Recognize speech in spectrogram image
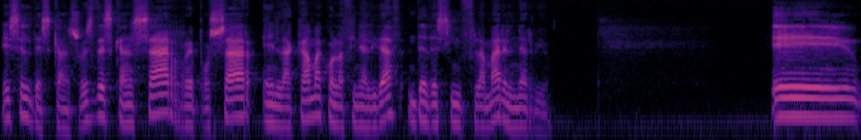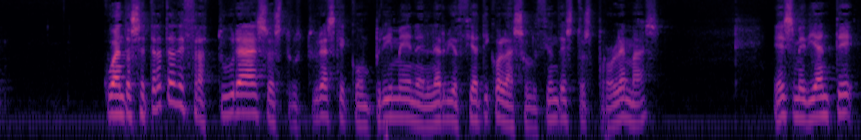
es el descanso, es descansar, reposar en la cama con la finalidad de desinflamar el nervio. Eh, cuando se trata de fracturas o estructuras que comprimen el nervio ciático, la solución de estos problemas es mediante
